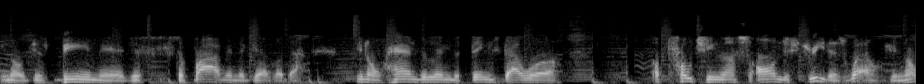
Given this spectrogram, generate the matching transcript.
You know, just being there, just surviving together, that, you know, handling the things that were approaching us on the street as well, you know,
